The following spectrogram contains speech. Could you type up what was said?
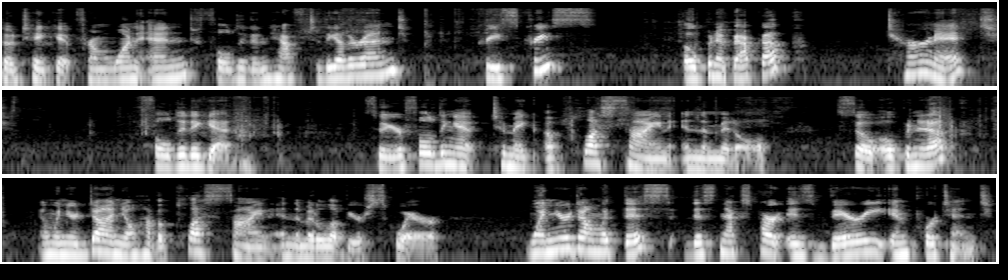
So take it from one end, fold it in half to the other end, crease, crease, open it back up, turn it, fold it again. So you're folding it to make a plus sign in the middle. So open it up, and when you're done, you'll have a plus sign in the middle of your square. When you're done with this, this next part is very important.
